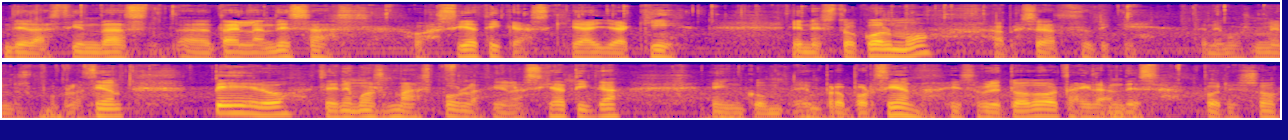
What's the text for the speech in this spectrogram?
de las tiendas eh, tailandesas o asiáticas que hay aquí en Estocolmo, a pesar de que tenemos menos población, pero tenemos más población asiática en, en proporción y sobre todo tailandesa. Por eso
